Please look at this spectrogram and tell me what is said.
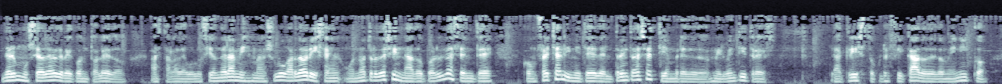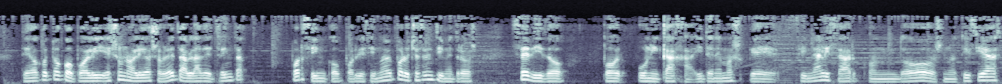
del Museo del Greco en Toledo, hasta la devolución de la misma en su lugar de origen o en otro designado por el decente con fecha límite del 30 de septiembre de 2023. La Cristo crucificado de Domenico Teotocopoli es un óleo sobre tabla de 30 por 5 por 19 por 8 centímetros cedido por Unicaja y tenemos que finalizar con dos noticias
